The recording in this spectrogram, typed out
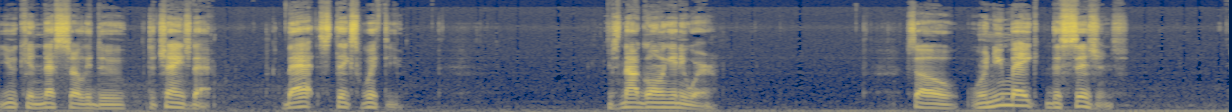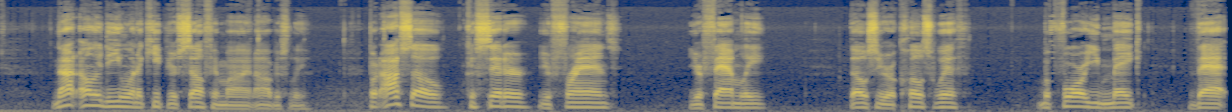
you can necessarily do to change that. That sticks with you. It's not going anywhere. So when you make decisions, not only do you want to keep yourself in mind, obviously, but also consider your friends, your family, those who you're close with, before you make that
